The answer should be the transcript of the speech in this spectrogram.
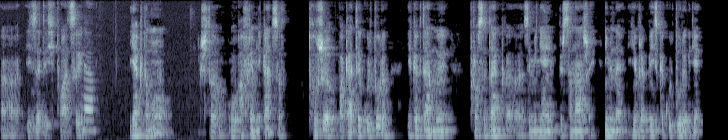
а, из этой ситуации. Да. Я к тому, что у афроамериканцев тоже богатая культура, и когда мы просто так а, заменяем персонажей именно европейской культуры, где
